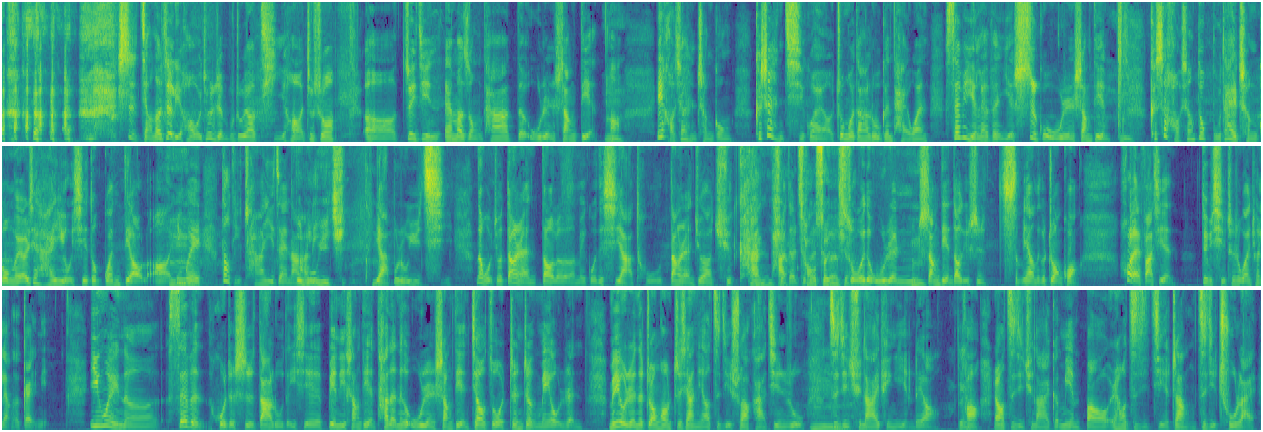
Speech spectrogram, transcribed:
是讲到这里哈，我就忍不住要提哈，就说呃，最近 Amazon 它的无人商店啊。哎，好像很成功，可是很奇怪哦。中国大陆跟台湾 Seven Eleven 也试过无人商店，嗯，可是好像都不太成功哎，而且还有一些都关掉了啊。因为到底差异在哪里？不如预期呀，不如预期。那我就当然到了美国的西雅图，当然就要去看它的这个所谓的无人商店到底是什么样的一个状况。后来发现，对不起，这是完全两个概念。因为呢，Seven 或者是大陆的一些便利商店，它的那个无人商店叫做真正没有人，没有人的状况之下，你要自己刷卡进入，自己去拿一瓶饮料，好，然后自己去拿一个面包，然后自己结账，自己出来。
